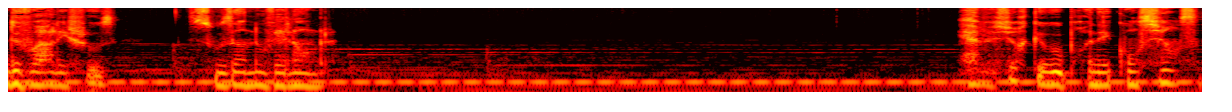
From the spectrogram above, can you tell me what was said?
de voir les choses sous un nouvel angle. Et à mesure que vous prenez conscience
